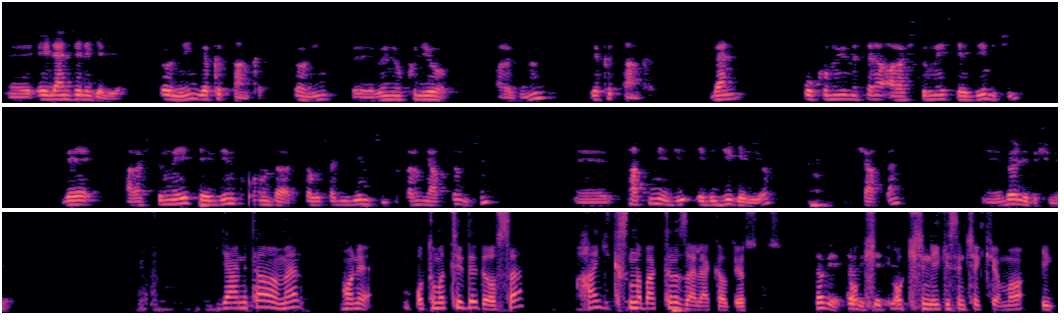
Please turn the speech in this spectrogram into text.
e, eğlenceli geliyor. Örneğin yakıt tankı. Örneğin e, Renault Clio aracının yakıt tankı. Ben o konuyu mesela araştırmayı sevdiğim için ve araştırmayı sevdiğim konuda çalışabildiğim için, tasarım yaptığım için e, tatmin edici, edici geliyor şahsen. E, böyle düşünüyorum. Yani tamamen hani otomotivde de olsa hangi kısmına baktığınızla alakalı diyorsunuz. Tabii O, tabii. ki- kesin- o kişinin ilgisini çekiyor mu, il-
